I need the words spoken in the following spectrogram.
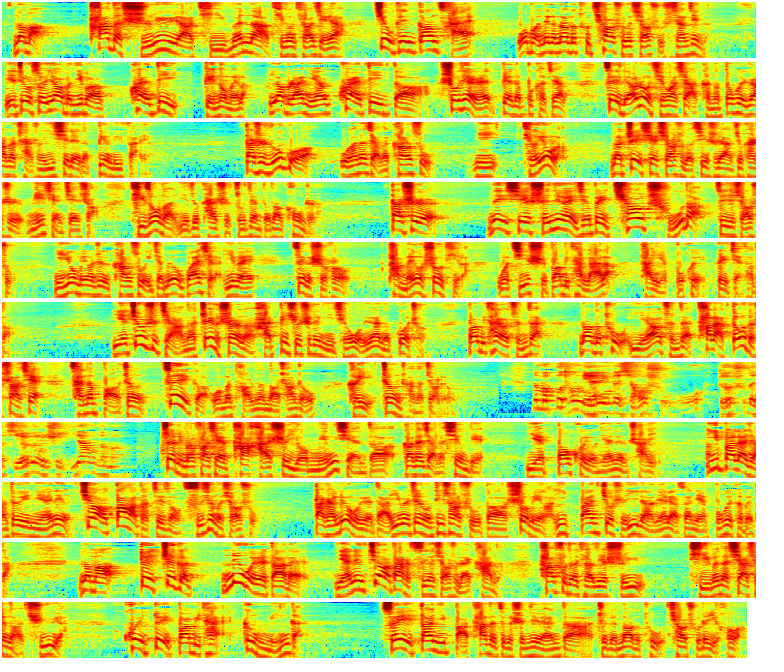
那么它的食欲啊、体温呐、体重调节呀，就跟刚才我把那个 NOD2 敲除的小鼠是相近的。也就是说，要么你把快递给弄没了，要不然你让快递的收件人变得不可见了。这两种情况下，可能都会让它产生一系列的病理反应。但是如果我刚才讲的抗生素你停用了，那这些小鼠的进食量就开始明显减少，体重呢也就开始逐渐得到控制了。但是那些神经元已经被敲除的这些小鼠，你用没用这个抗生素已经没有关系了，因为这个时候它没有受体了。我即使胞嘧肽来了，它也不会被检测到。也就是讲呢，这个事儿呢还必须是个你情我愿的过程，胞嘧肽要存在，NOD2 也要存在，它俩都得上线，才能保证这个我们讨论的脑肠轴可以正常的交流。那么不同年龄的小鼠得出的结论是一样的吗？这里面发现它还是有明显的，刚才讲的性别，也包括有年龄的差异。一般来讲，对于年龄较大的这种雌性的小鼠，大概六个月大，因为这种地上鼠的寿命啊，一般就是一两年、两三年，不会特别大。那么对这个六个月大的年龄较大的雌性小鼠来看呢，它负责调节食欲、体温的下丘脑区域啊，会对胞嘧肽更敏感。所以，当你把它的这个神经元的这个 NOD2 敲除了以后啊，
